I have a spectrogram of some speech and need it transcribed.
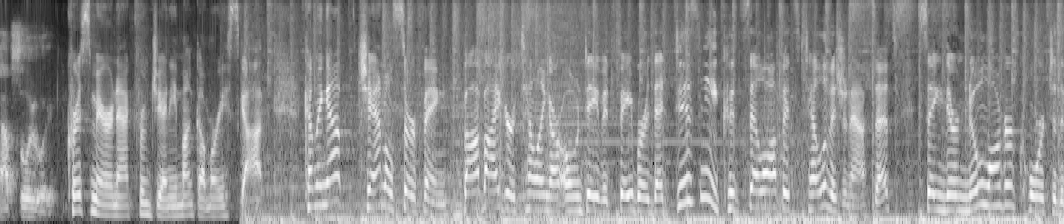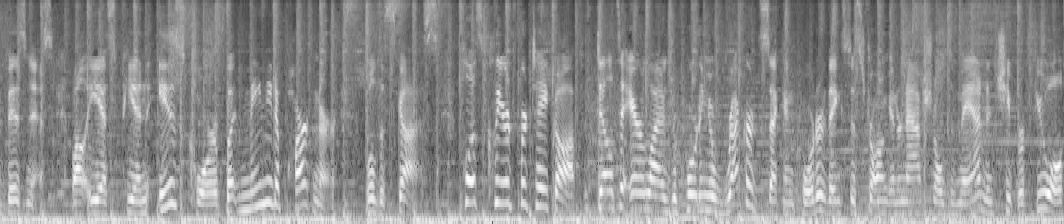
Absolutely. Chris Marinac from Janney Montgomery Scott. Coming up, channel surfing. Bob Iger telling our own David Faber that Disney could sell off its television assets, saying they're no longer core to the business, while ESPN is core but may need a partner. We'll discuss. Plus, cleared for takeoff. Delta Airlines reporting a record second quarter thanks to strong international demand and cheaper fuel.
